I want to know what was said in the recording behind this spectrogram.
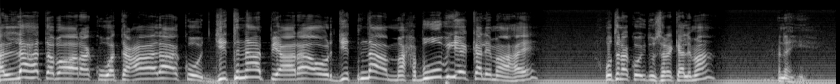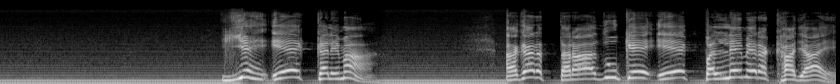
अल्लाह तबारक व को जितना प्यारा और जितना महबूब ये कलिमा है, उतना कोई दूसरा कलिमा नहीं यह एक कलिमा अगर तराजू के एक पल्ले में रखा जाए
